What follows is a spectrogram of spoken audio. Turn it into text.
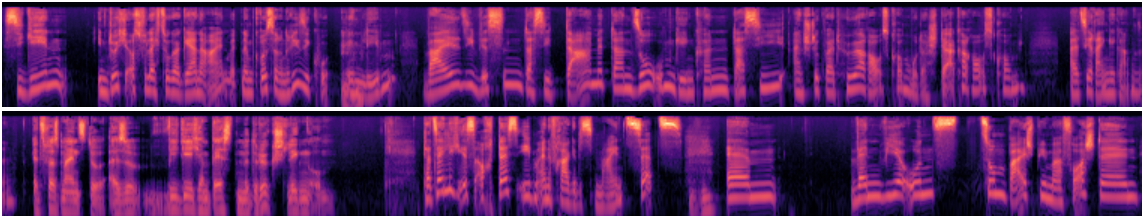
sie gehen ihn durchaus vielleicht sogar gerne ein mit einem größeren Risiko mhm. im Leben, weil sie wissen, dass sie damit dann so umgehen können, dass sie ein Stück weit höher rauskommen oder stärker rauskommen, als sie reingegangen sind. Jetzt was meinst du? Also wie gehe ich am besten mit Rückschlägen um? Tatsächlich ist auch das eben eine Frage des Mindsets. Mhm. Ähm, wenn wir uns zum Beispiel mal vorstellen,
